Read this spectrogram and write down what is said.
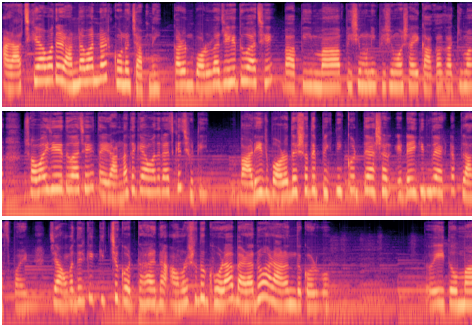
আর আজকে আমাদের রান্নাবান্নার কোনো চাপ নেই। কারণ বড়রা যেহেতু আছে, বাপি, মা, পিসিমণি, পিসিমশাই, কাকা, কাকিমা, সবাই যেহেতু আছে, তাই রান্না থেকে আমাদের আজকে ছুটি। বাড়ির বড়দের সাথে পিকনিক করতে আসার এটাই কিন্তু একটা প্লাস পয়েন্ট যে আমাদেরকে কিচ্ছু করতে হয় না। আমরা শুধু ঘোরা, বেড়ানো আর আনন্দ করব। তো এই তো মা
